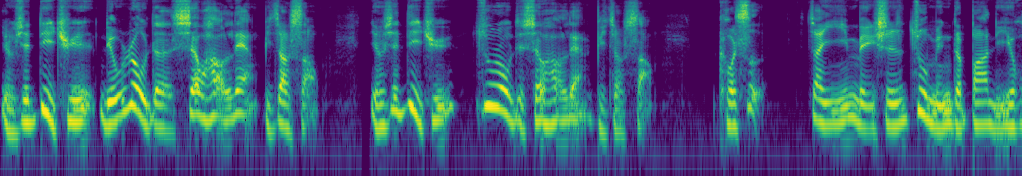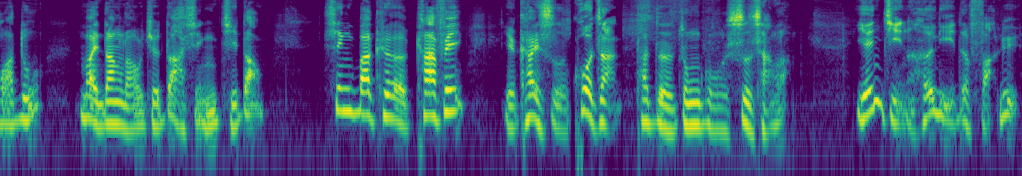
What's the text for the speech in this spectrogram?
有些地区牛肉的消耗量比较少，有些地区猪肉的消耗量比较少。可是，在以美食著名的巴黎花都，麦当劳却大行其道，星巴克咖啡也开始扩展它的中国市场了。严谨合理的法律、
